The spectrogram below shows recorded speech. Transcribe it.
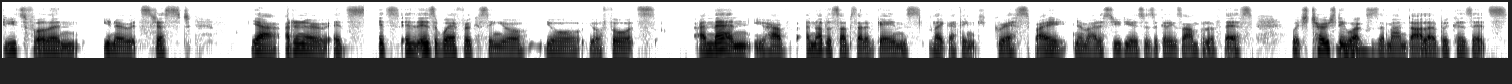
beautiful and, you know, it's just yeah, I don't know. It's it's it is a way of focusing your your your thoughts. And then you have another subset of games, like I think Gris by Nomada Studios is a good example of this, which totally mm-hmm. works as a mandala because it's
